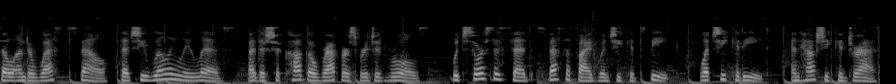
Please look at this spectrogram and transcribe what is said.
so under West's spell that she willingly lives by the Chicago rapper's rigid rules, which sources said specified when she could speak, what she could eat, and how she could dress.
